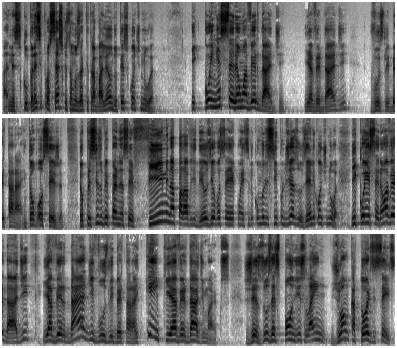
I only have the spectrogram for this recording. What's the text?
ah, desculpa, nesse processo que estamos aqui trabalhando, o texto continua. E conhecerão a verdade, e a verdade vos libertará. Então, ou seja, eu preciso me permanecer firme na palavra de Deus e eu vou ser reconhecido como discípulo de Jesus. E aí ele continua: "E conhecerão a verdade, e a verdade vos libertará". E quem que é a verdade, Marcos? Jesus responde isso lá em João 14, 6.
